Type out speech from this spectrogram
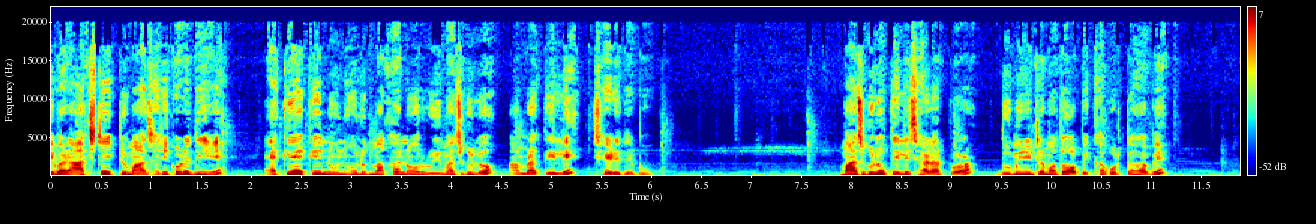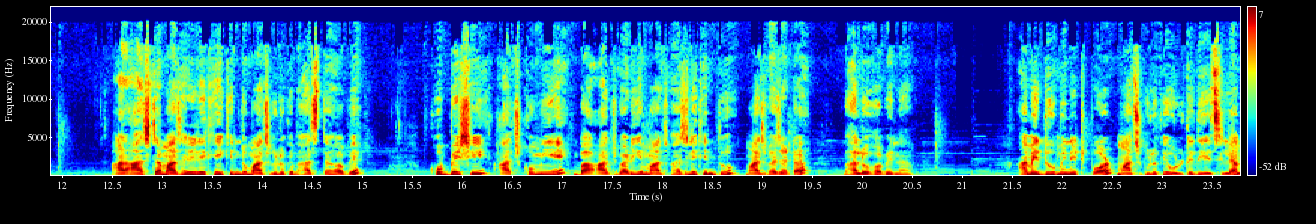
এবার আঁচটা একটু মাঝারি করে দিয়ে একে একে নুন, হলুদ মাখানো রুই মাছগুলো আমরা তেলে ছেড়ে দেব। মাছগুলো তেলে ছাড়ার পর দু মিনিটের মতো অপেক্ষা করতে হবে। আর আঁচটা মাঝারি রেখেই কিন্তু মাছগুলোকে ভাজতে হবে। খুব বেশি আঁচ কমিয়ে বা আঁচ বাড়িয়ে মাছ ভাজলে কিন্তু মাছ ভাজাটা ভালো হবে না। আমি দু মিনিট পর মাছগুলোকে উল্টে দিয়েছিলাম।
